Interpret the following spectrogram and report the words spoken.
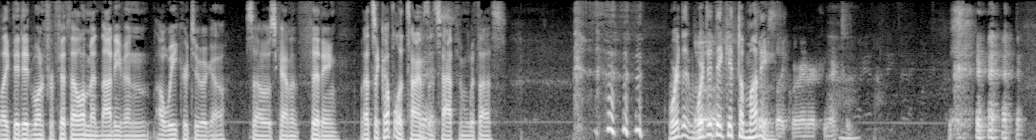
Like they did one for Fifth Element not even a week or two ago, so it was kind of fitting. That's a couple of times that's happened with us. where did where did they get the money? Feels like we're interconnected.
